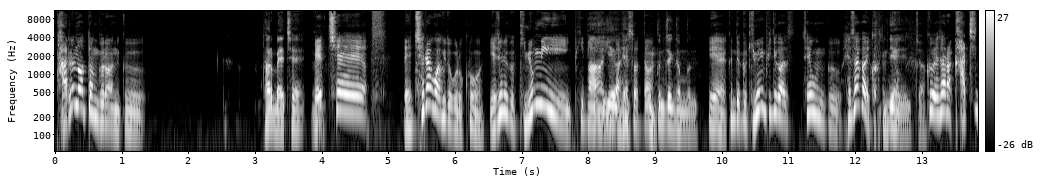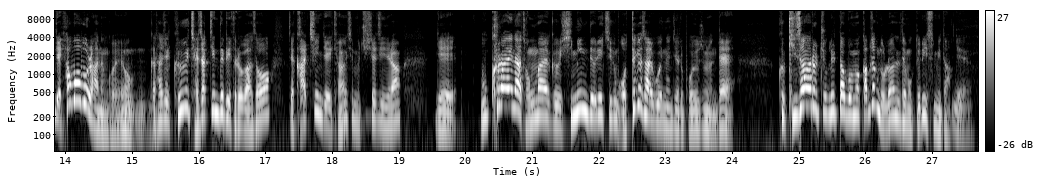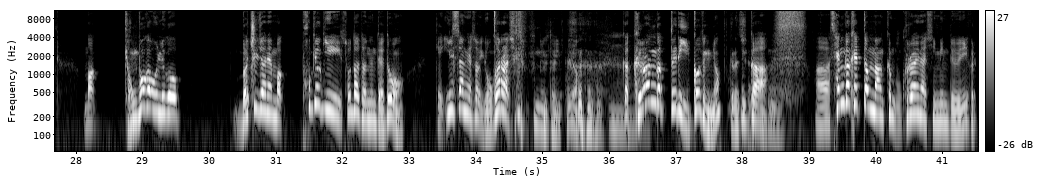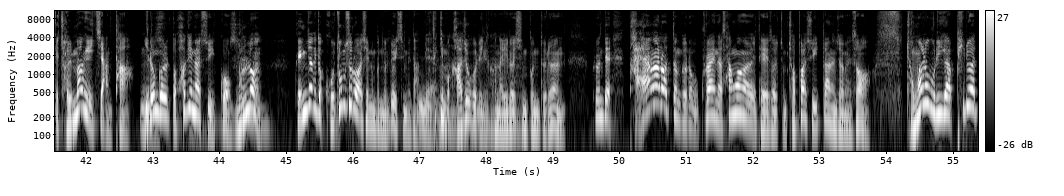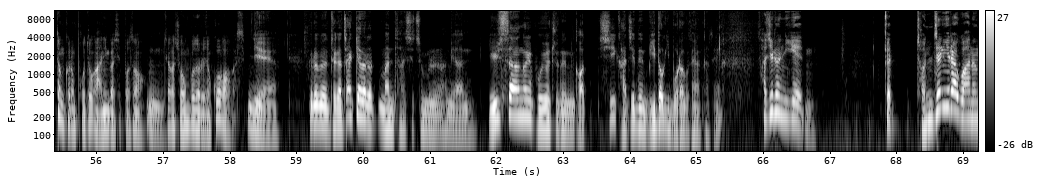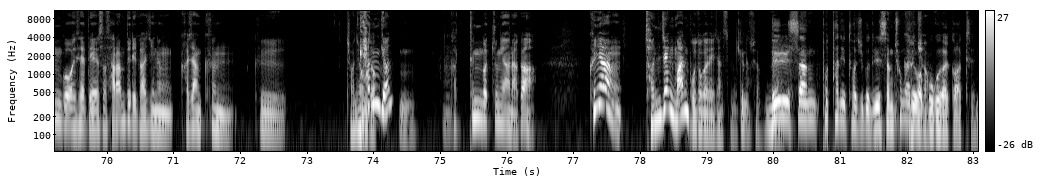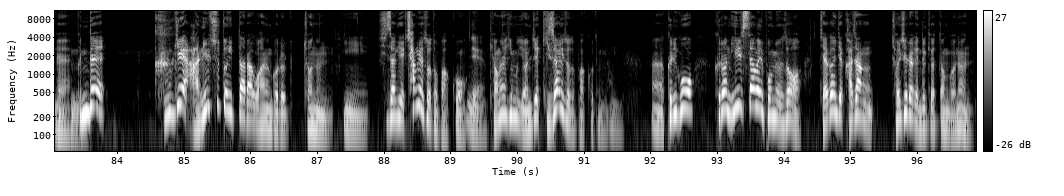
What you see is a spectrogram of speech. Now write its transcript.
다른 어떤 그런 그 다른 매체 매체 매체라고 하기도 그렇고 예전에 그 김영미 PD가 아, 예, 예. 했었던 분쟁 전문 예 근데 그 김영미 PD가 세운 그 회사가 있거든요. 예, 예 있죠. 그 회사랑 같이 이제 협업을 하는 거예요. 음, 음, 음. 그러니까 사실 그 제작진들이 들어가서 이제 같이 이제 경향신문 취재진이랑 이제 우크라이나 정말 그 시민들이 지금 어떻게 살고 있는지를 보여주는데 그 기사를 쭉 읽다 보면 깜짝 놀라는 대목들이 있습니다. 예. 막 경보가 울리고 며칠 전에 막 폭격이 쏟아졌는데도 일상에서 요가를 하시는 분들도 있고요. 그러니까 그런 것들이 있거든요. 그렇죠. 그러니까 음. 어, 생각했던 만큼 우크라이나 시민들이 그렇게 절망해 있지 않다. 이런 음. 걸또 확인할 수 있고 물론 굉장히 또 고통스러워 하시는 분들도 있습니다. 예. 특히 뭐 가족을 잃거나 이러신 분들은 그런데 다양한 어떤 그런 우크라이나 상황에 대해서 좀 접할 수 있다는 점에서 정말로 우리가 필요했던 그런 보도가 아닌가 싶어서 음. 제가 좋은 보도를 좀 꼽아봤습니다. 예. 그러면 제가 짧게만 다시 질문을 하면 일상을 보여주는 것이 가지는 미덕이 뭐라고 생각하세요? 사실은 이게 음. 그러니까 전쟁이라고 하는 것에 대해서 사람들이 가지는 가장 큰 그 편견 음, 같은 것 중에 하나가 그냥 전쟁만 보도가 되지 않습니까? 그렇죠. 늘상 포탄이 터지고 늘상 총알이 그렇죠. 오고 갈 것 같은. 네. 음. 근데 그게 아닐 수도 있다라고 하는 거를 저는 이 시사기획 창에서도 봤고 예. 경향신문 연재 기사에서도 봤거든요. 음. 아, 그리고 그런 일상을 보면서 제가 이제 가장 절실하게 느꼈던 거는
